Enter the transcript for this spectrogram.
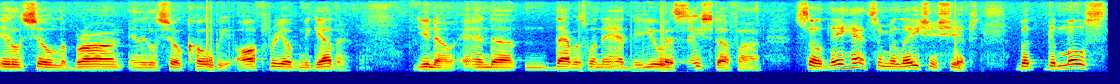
it'll show LeBron, and it'll show Kobe, all three of them together you know, and uh, that was when they had the USA stuff on. So they had some relationships, but the most,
